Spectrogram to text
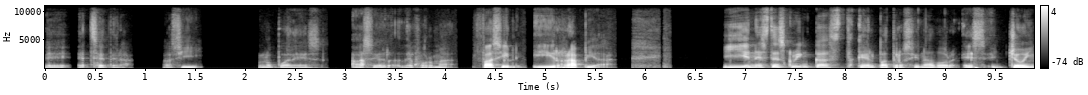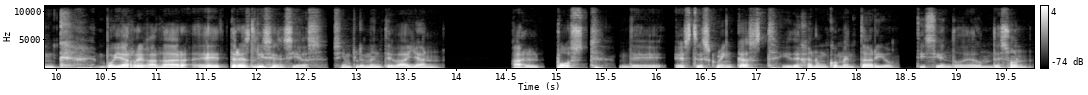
eh, etc. Así lo puedes hacer de forma fácil y rápida. Y en este screencast, que el patrocinador es Joink, voy a regalar eh, tres licencias. Simplemente vayan al post de este screencast y dejen un comentario diciendo de dónde son.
